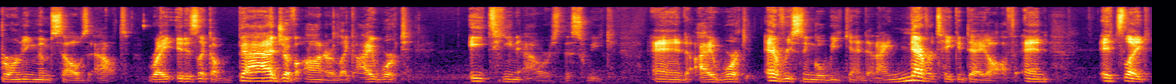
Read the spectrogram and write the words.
burning themselves out, right? It is like a badge of honor. Like I worked 18 hours this week and I work every single weekend and I never take a day off. And it's like,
